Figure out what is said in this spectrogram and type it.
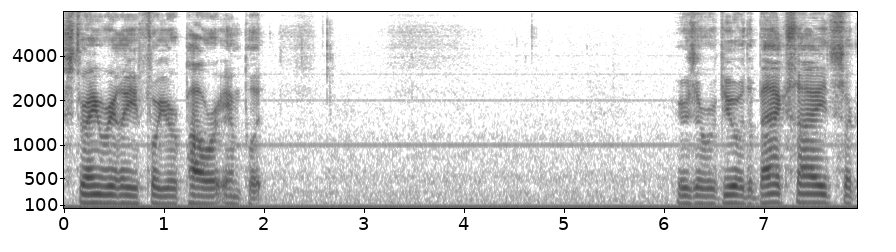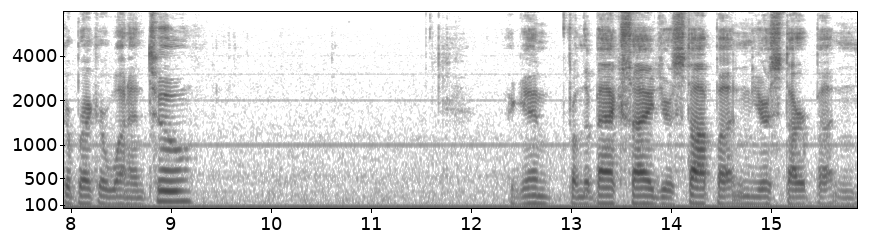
strain relief for your power input. Here's a review of the backside, circuit breaker 1 and 2. Again, from the backside, your stop button, your start button,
